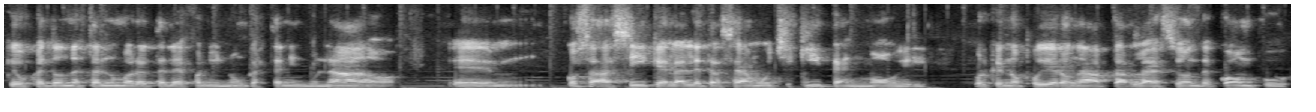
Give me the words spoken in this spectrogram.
que busques dónde está el número de teléfono y nunca esté en ningún lado, eh, cosas así, que la letra sea muy chiquita en móvil, porque no pudieron adaptar la versión de compu,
